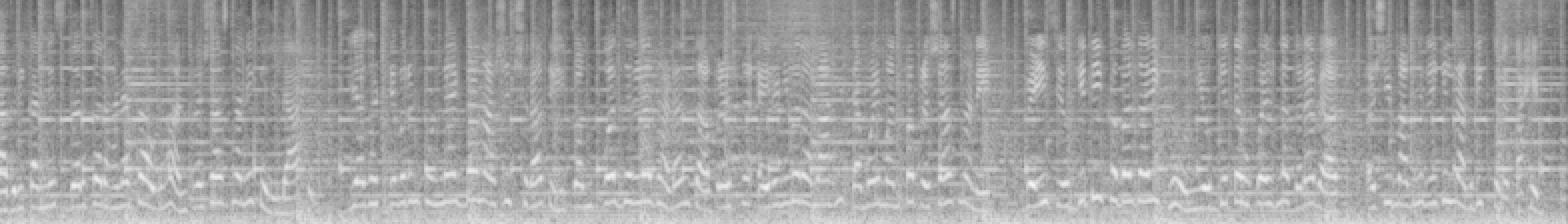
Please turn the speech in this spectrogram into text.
नागरिकांनी सतर्क राहण्याचं आव्हान प्रशासनाने केलेलं आहे. या घटनेवरून पुन्हा एकदा नाशिक शहरातील कमकुवत झालेल्या झाडांचा प्रश्न ऐरणीवर आला आहे. त्यामुळे मनपा प्रशासनाने वेळीच योग्य ती खबरदारी घेऊन योग्य त्या उपाययोजना कराव्यात अशी मागणी देखील नागरिक करत आहेत.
